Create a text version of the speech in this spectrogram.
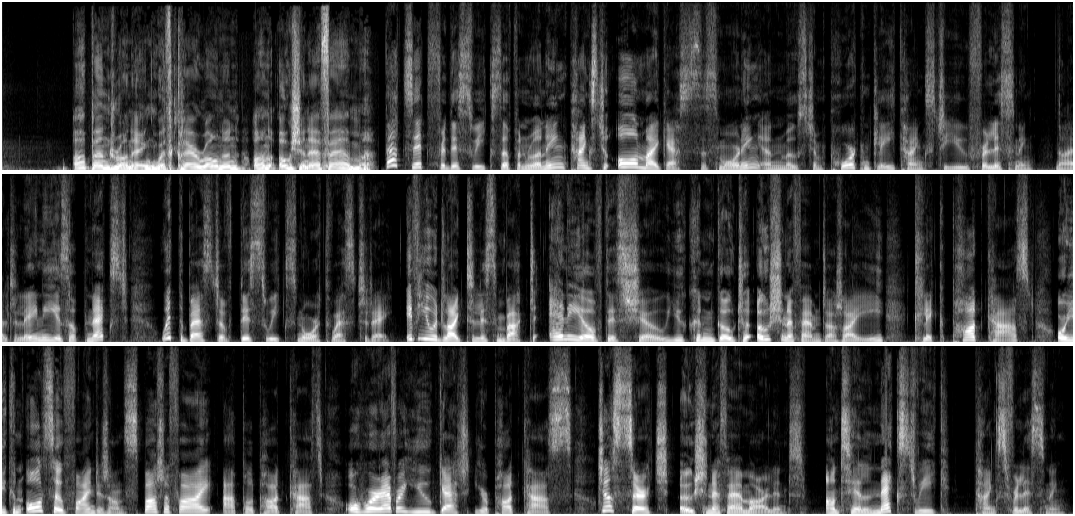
Up and Running with Claire Ronan on Ocean FM. That's it for this week's Up and Running. Thanks to all my guests this morning, and most importantly, thanks to you for listening. Niall Delaney is up next with the best of this week's Northwest Today. If you would like to listen back to any of this show, you can go to oceanfm.ie, click podcast, or you can also find it on Spotify, Apple Podcast, or wherever you get your podcasts. Just search Ocean FM Ireland. Until next week, thanks for listening.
